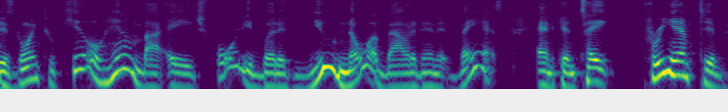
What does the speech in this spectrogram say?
is going to kill him by age 40. But if you know about it in advance and can take preemptive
